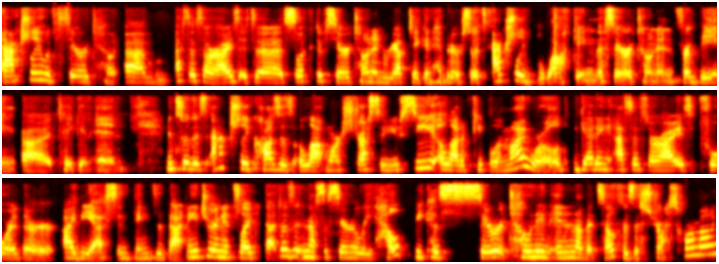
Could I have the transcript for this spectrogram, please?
actually, with serotonin, um, SSRIs, it's a selective serotonin reuptake inhibitor. So it's actually blocking the serotonin from being uh, taken in, and so this actually causes a lot more stress. So you see a lot of people in my world getting SSRIs for their IBS and things of that nature, and it's like that doesn't necessarily help because serotonin in and of itself is a stress hormone.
